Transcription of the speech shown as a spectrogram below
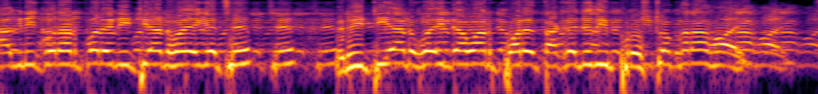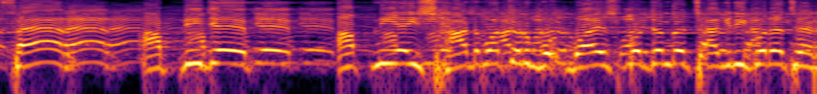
চাকরি করার পরে রিটায়ার্ড হয়ে গেছে? রিটায়ার্ড হয়ে যাওয়ার পরে তাকে যদি প্রশ্ন করা হয়, স্যার, আপনি যে আপনি এই ষাট বছর বয়স পর্যন্ত চাকরি করেছেন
